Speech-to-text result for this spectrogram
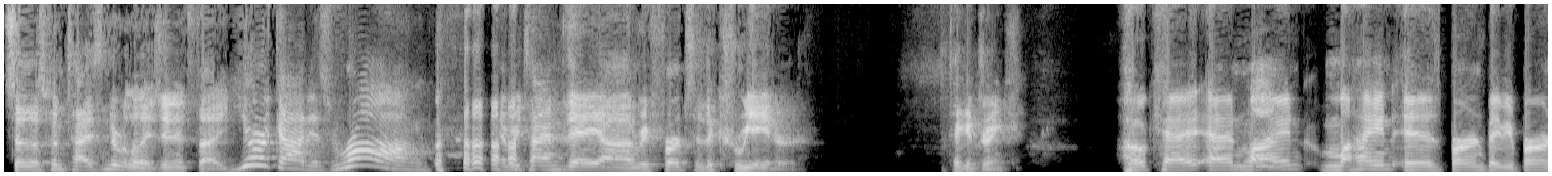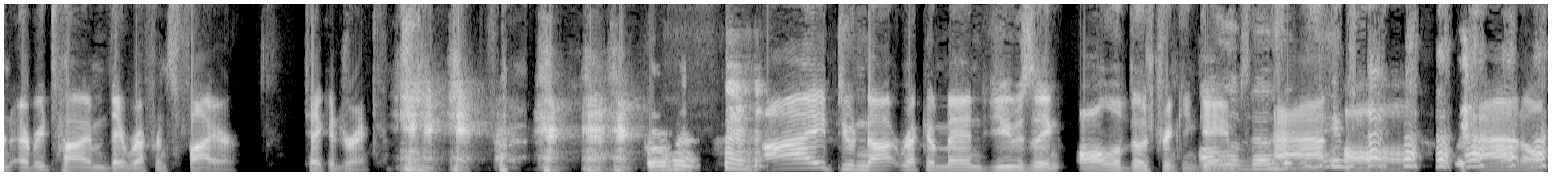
So this one ties into religion. It's the "Your God is wrong." Every time they uh, refer to the Creator, take a drink. Okay, and mine mine is burn baby burn every time they reference fire. Take a drink. I do not recommend using all of those drinking All games of those at at all. at all.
